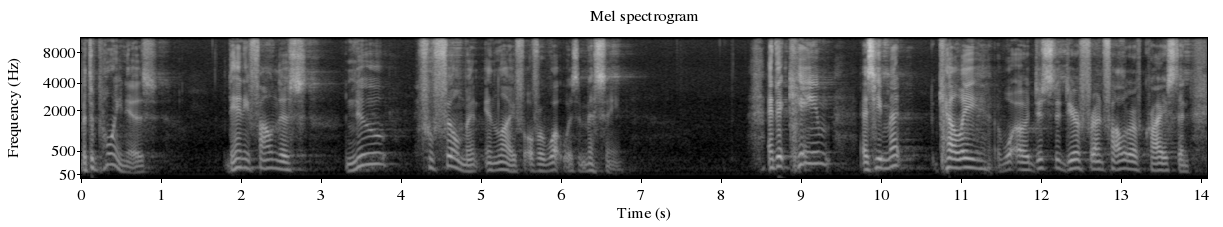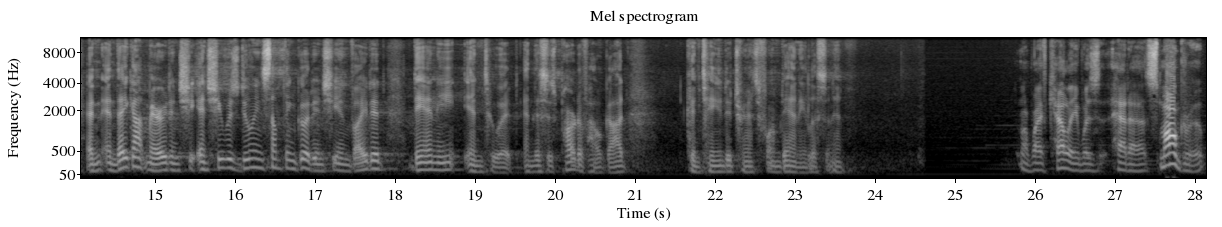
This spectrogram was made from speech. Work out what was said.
But the point is, Danny found this new fulfillment in life over what was missing. And it came as he met Kelly, uh, just a dear friend, follower of Christ, and, and, and they got married, and she, and she was doing something good, and she invited Danny into it. And this is part of how God continued to transform Danny. Listen in. My wife Kelly was had a small group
